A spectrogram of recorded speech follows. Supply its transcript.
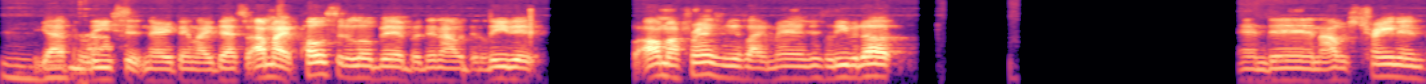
you mm-hmm. gotta police it and everything like that. So I might post it a little bit, but then I would delete it. But all my friends were just like, man, just leave it up. And then I was training,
